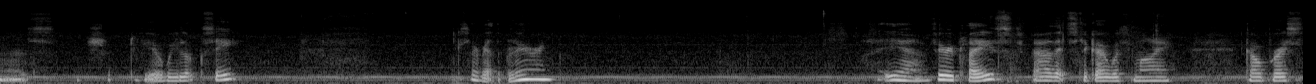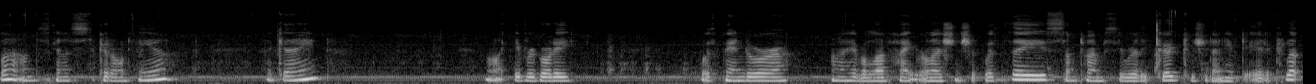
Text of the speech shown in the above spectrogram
Let's give you a wee look see. Sorry about the blurring. Yeah, very pleased. Uh, that's to go with my gold bracelet. I'm just going to stick it on here again. Like everybody with Pandora I have a love-hate relationship with these. Sometimes they're really good because you don't have to add a clip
